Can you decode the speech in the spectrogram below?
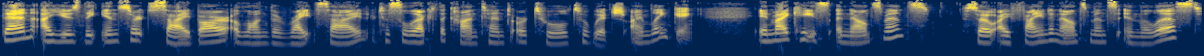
Then I use the Insert sidebar along the right side to select the content or tool to which I'm linking. In my case, announcements, so I find announcements in the list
